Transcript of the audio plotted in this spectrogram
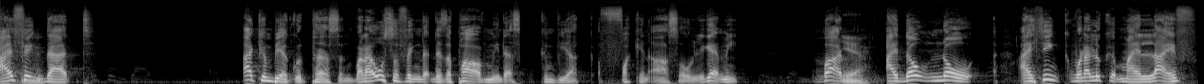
I think mm-hmm. that I can be a good person, but I also think that there's a part of me that can be a, a fucking asshole. You get me? But Yeah. I don't know. I think when I look at my life,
